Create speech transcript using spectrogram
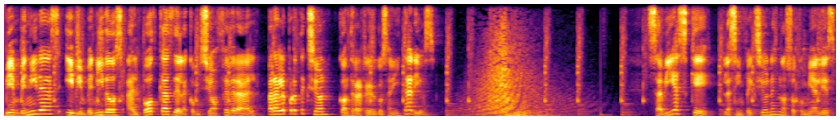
Bienvenidas y bienvenidos al podcast de la Comisión Federal para la Protección contra Riesgos Sanitarios. ¿Sabías que las infecciones nosocomiales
